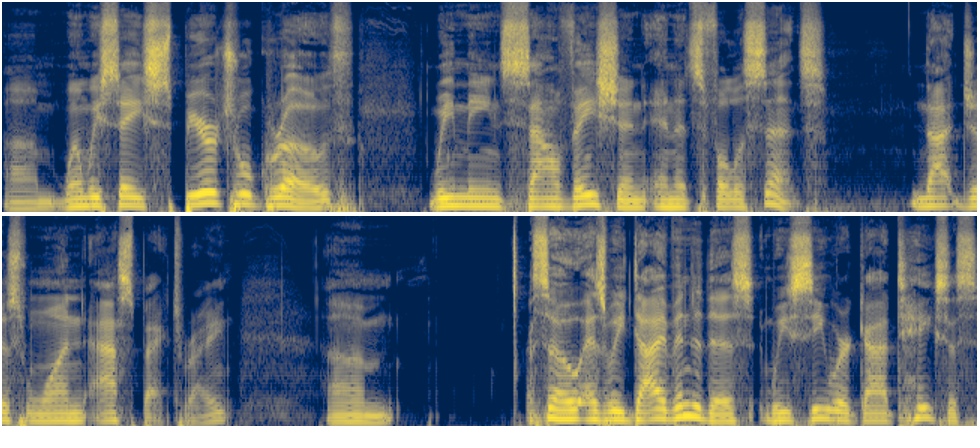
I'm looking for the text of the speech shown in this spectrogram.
Um, when we say spiritual growth, we mean salvation in its fullest sense, not just one aspect, right? Um, so as we dive into this, we see where God takes us.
